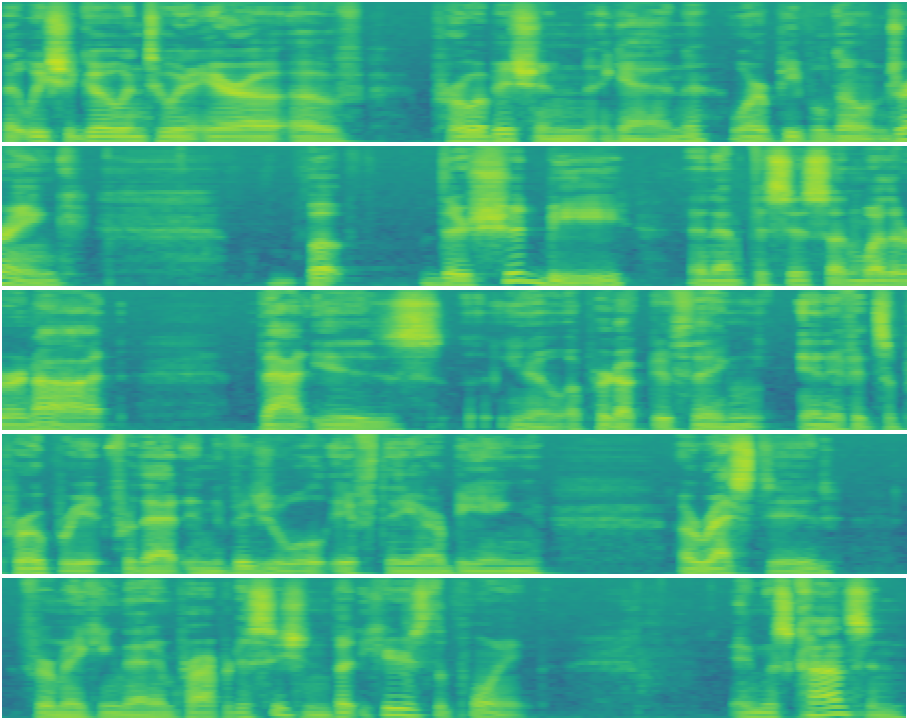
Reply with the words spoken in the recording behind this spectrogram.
that we should go into an era of prohibition again where people don't drink, but there should be an emphasis on whether or not that is, you know, a productive thing and if it's appropriate for that individual if they are being arrested for making that improper decision. But here's the point. In Wisconsin,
